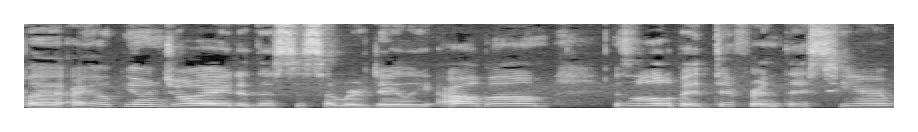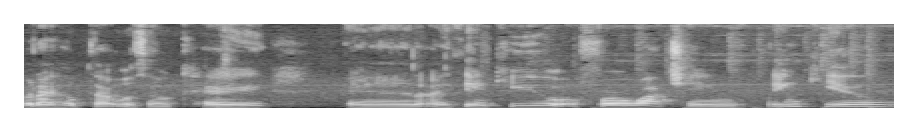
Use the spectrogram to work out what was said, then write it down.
but I hope you enjoyed this December daily album. It's a little bit different this year, but I hope that was okay. And I thank you for watching. Thank you.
